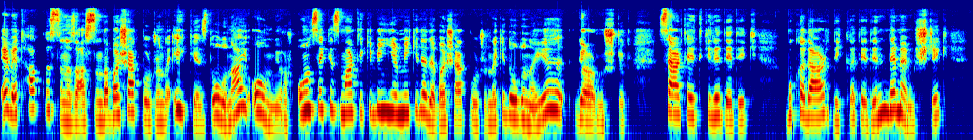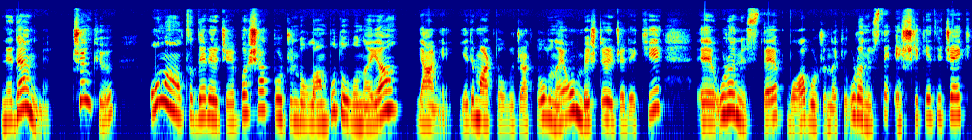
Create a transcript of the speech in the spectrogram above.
Evet haklısınız aslında Başak Burcu'nda ilk kez Dolunay olmuyor. 18 Mart 2022'de de Başak Burcu'ndaki Dolunay'ı görmüştük. Sert etkili dedik. Bu kadar dikkat edin dememiştik. Neden mi? Çünkü 16 derece Başak Burcu'nda olan bu Dolunay'a yani 7 Mart'ta olacak Dolunay'a 15 derecedeki e, Uranüs'te Boğa Burcu'ndaki Uranüs'te eşlik edecek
